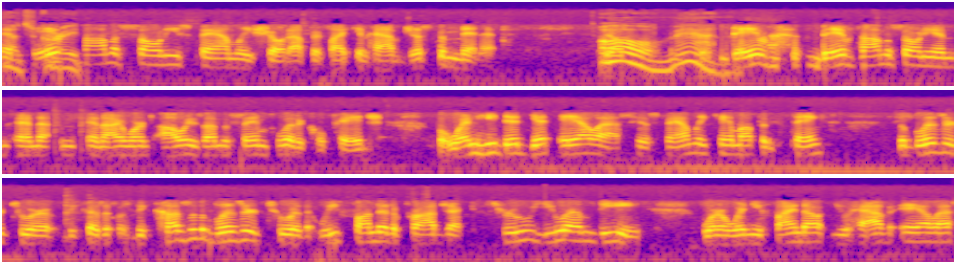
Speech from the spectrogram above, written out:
That's Dave great. Tomassoni's family showed up. If I can have just a minute. Oh man. Dave Dave Tomassoni and, and and I weren't always on the same political page, but when he did get ALS, his family came up and thanked the Blizzard Tour because it was because of the Blizzard Tour that we funded a project through UMD where when you find out you have ALS,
